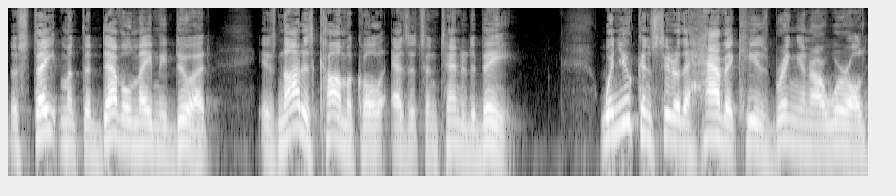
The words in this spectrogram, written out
The statement, the devil made me do it, is not as comical as it's intended to be. When you consider the havoc he is bringing in our world,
